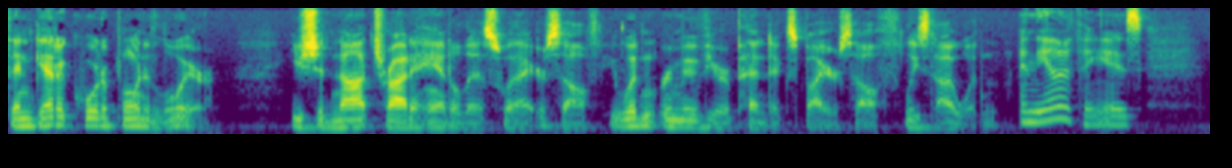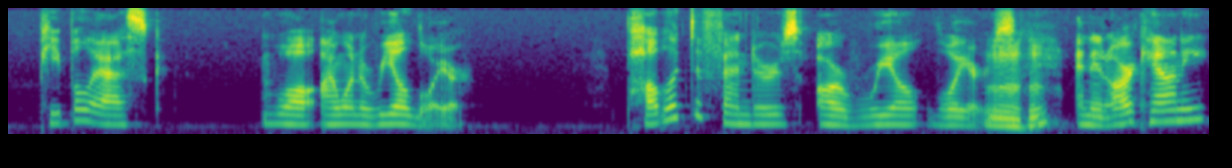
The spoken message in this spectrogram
then get a court-appointed lawyer. You should not try to handle this without yourself. You wouldn't remove your appendix by yourself. At least I wouldn't. And the other thing is, people ask, well, I want a real lawyer. public defenders are real lawyers. Mm-hmm. And in our county,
